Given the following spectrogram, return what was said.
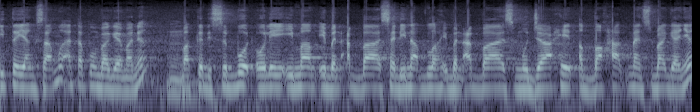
kita yang sama ataupun bagaimana hmm. maka disebut oleh Imam Ibn Abbas Saidina Abdullah Ibn Abbas Mujahid Ad-Dahak dan sebagainya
